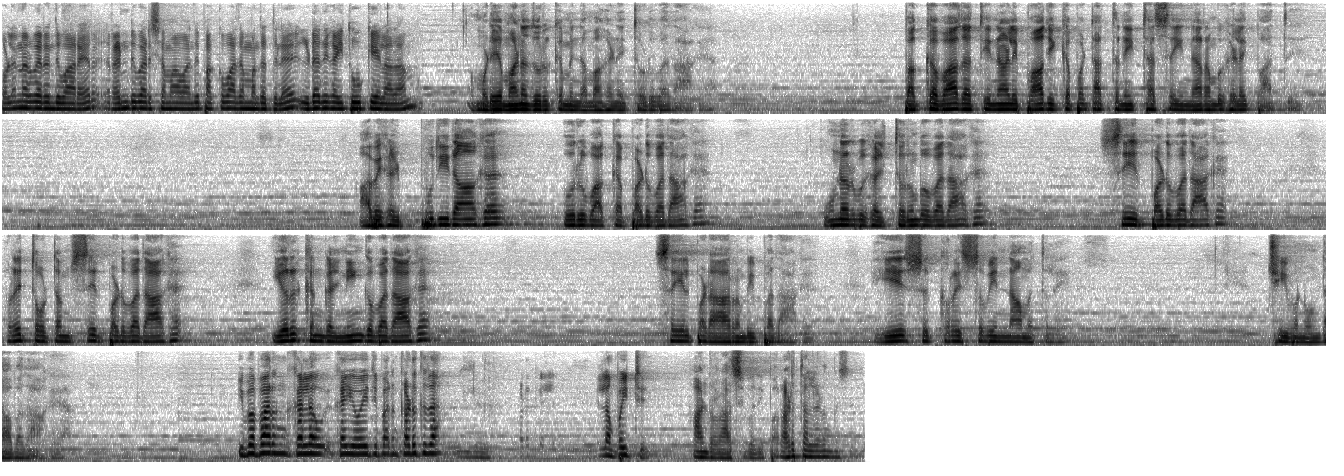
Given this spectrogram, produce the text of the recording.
புலனர்வு வாரர் ரெண்டு வருஷமாக வந்து பக்கவாத மந்தத்தில் இடது கை தூக்கியலாதாம். நம்முடைய மனதுருக்கம் இந்த மகனை தொடுவதாக. பக்கவாதத்தினாலே பாதிக்கப்பட்ட அத்தனை தசை நரம்புகளை பார்த்து அவைகள் புதிதாக உருவாக்கப்படுவதாக உணர்வுகள் திரும்புவதாக சீர்படுவதாக இறைத்தோட்டம் சீர்படுவதாக இறுக்கங்கள் நீங்குவதாக செயல்பட ஆரம்பிப்பதாக. இயேசு கிறிஸ்துவின் நாமத்திலே ஜீவன் உண்டாவதாக. இப்போ பாருங்க கல்ல கையை உயர்த்தி பாருங்க கடுக்குதா? எல்லாம் போயிட்டு ஆண்டவர் ஆசீர்வதிப்பார். அடுத்த எடுங்க சார்.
